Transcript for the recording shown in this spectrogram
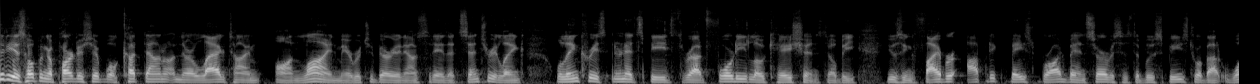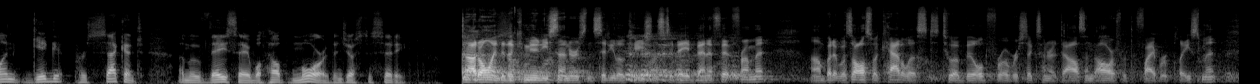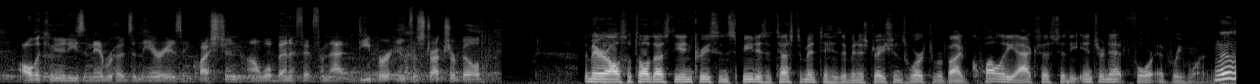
City is hoping a partnership will cut down on their lag time online. Mayor Richard Berry announced today that CenturyLink will increase internet speeds throughout 40 locations. They'll be using fiber optic based broadband services to boost speeds to about 1 gig per second, a move they say will help more than just the city. Not only do the community centers and city locations today benefit from it, um, but it was also a catalyst to a build for over $600,000 worth of fiber placement. All the communities and neighborhoods in the areas in question uh, will benefit from that deeper infrastructure build. The mayor also told us the increase in speed is a testament to his administration's work to provide quality access to the internet for everyone.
